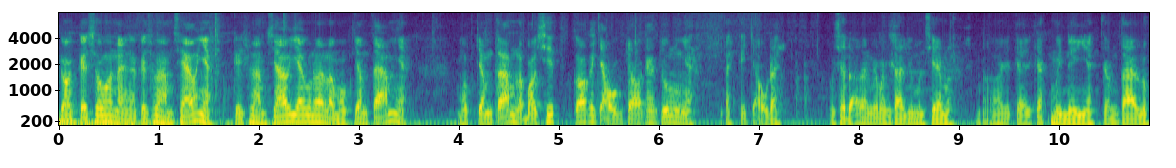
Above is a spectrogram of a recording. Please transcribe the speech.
Rồi cây số này là cây số 26 nha. Cây số 26 giá của nó là 180 nha. 180 là bao ship có cái chậu cho các chú luôn nha. Đây cái chậu đây. Tôi sẽ đỡ lên cái bàn tay cho mình xem nè. Nó cái cây cắt mini nha cầm tay luôn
